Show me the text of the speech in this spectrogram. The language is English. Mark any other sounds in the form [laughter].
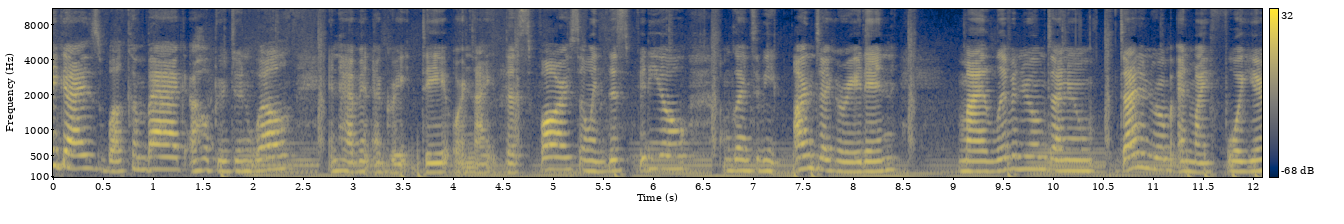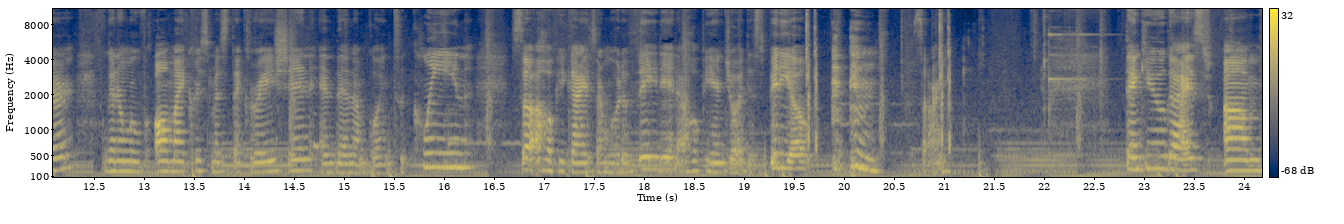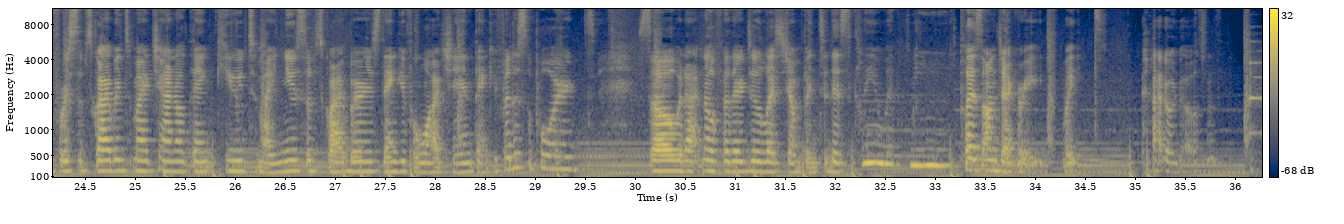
Hey guys, welcome back. I hope you're doing well and having a great day or night thus far. So in this video, I'm going to be undecorating my living room, dining room, dining room, and my foyer. I'm gonna remove all my Christmas decoration and then I'm going to clean. So I hope you guys are motivated. I hope you enjoyed this video. [clears throat] Sorry thank you guys um, for subscribing to my channel. Thank you to my new subscribers. Thank you for watching. Thank you for the support. So without no further ado let's jump into this clean with me. Plus on decorate wait [laughs] i don't know [laughs]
